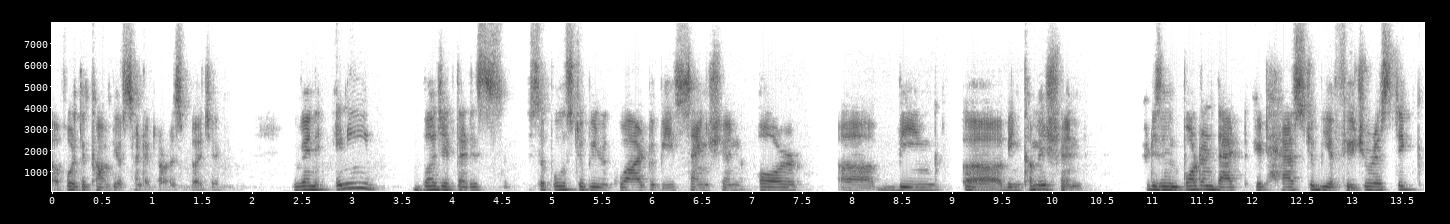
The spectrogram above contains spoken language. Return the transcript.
uh, for the county of Santa Clara's budget. When any budget that is supposed to be required to be sanctioned or uh, being uh, being commissioned, it is important that it has to be a futuristic,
